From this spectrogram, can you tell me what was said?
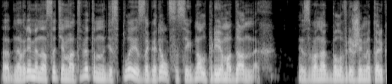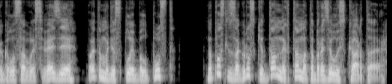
Одновременно с этим ответом на дисплее загорелся сигнал приема данных. Звонок был в режиме только голосовой связи, поэтому дисплей был пуст, но после загрузки данных там отобразилась карта.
